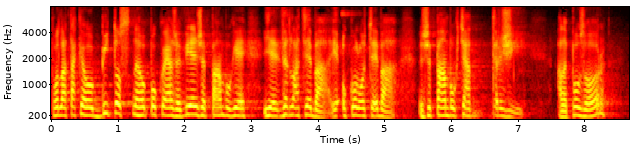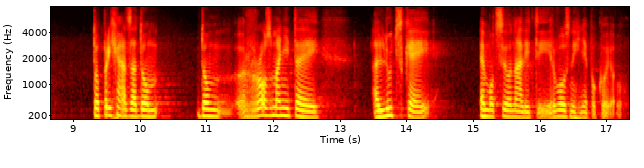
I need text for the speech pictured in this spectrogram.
Podľa takého bytostného pokoja, že vie, že Pán Boh je, je vedľa teba, je okolo teba, že Pán Boh ťa drží. Ale pozor, to prichádza do, do rozmanitej ľudskej emocionality, rôznych nepokojov.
